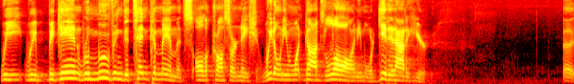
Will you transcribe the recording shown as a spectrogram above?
We, we began removing the Ten Commandments all across our nation. We don't even want God's law anymore. Get it out of here uh,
